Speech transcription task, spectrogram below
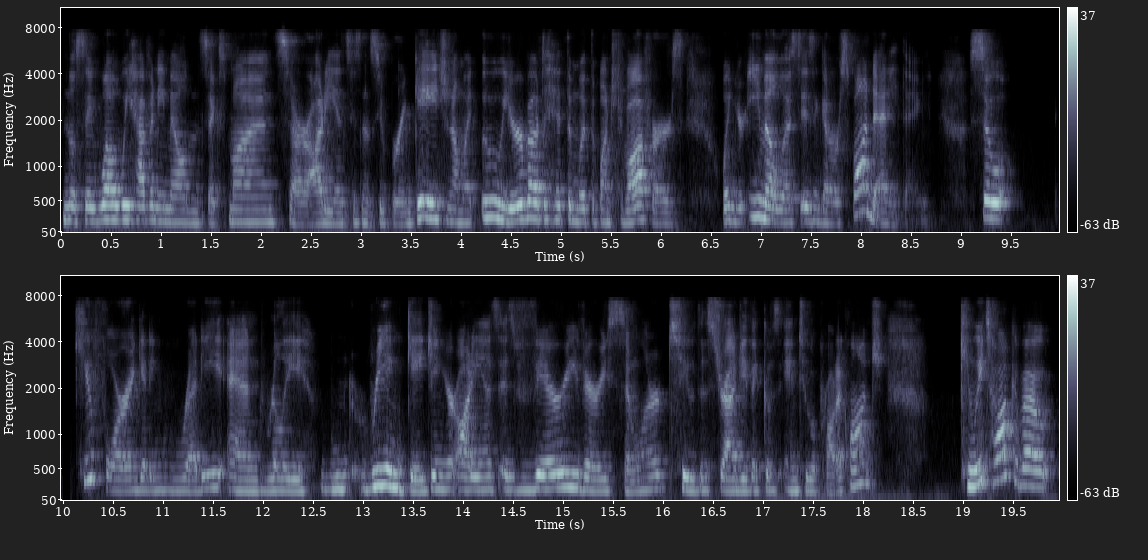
and they'll say, "Well, we haven't emailed in six months. Our audience isn't super engaged," and I'm like, "Ooh, you're about to hit them with a bunch of offers when your email list isn't going to respond to anything." So Q4 and getting ready and really re-engaging your audience is very, very similar to the strategy that goes into a product launch. Can we talk about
